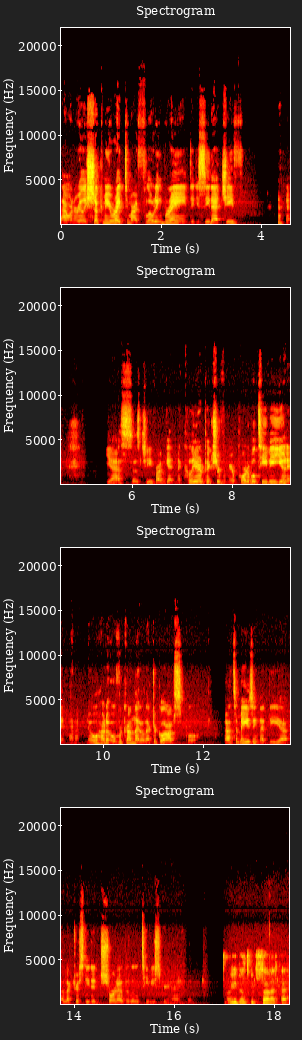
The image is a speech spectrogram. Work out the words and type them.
that one really shook me right to my floating brain. Did you see that, Chief? yes, says Chief. I'm getting a clear picture from your portable TV unit, and I know how to overcome that electrical obstacle. That's amazing that the uh, electricity didn't short out the little TV screen or anything. Oh, he built good stuff, that guy.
